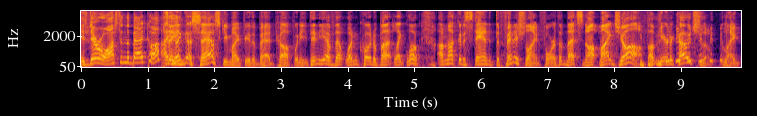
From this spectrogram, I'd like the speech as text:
is Teryl Austin the bad cop? I saying- think Olsavsky might be the bad cop when he didn't he have that one quote about like, look, I'm not going to stand at the finish line for them. That's not my job. I'm here to coach them. Like,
